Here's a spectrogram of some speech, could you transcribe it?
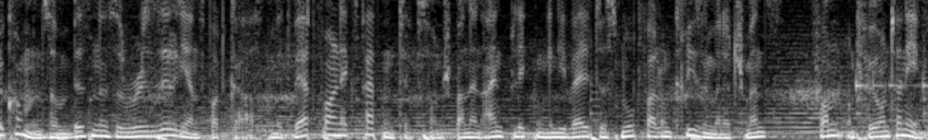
Willkommen zum Business Resilience Podcast mit wertvollen Expertentipps und spannenden Einblicken in die Welt des Notfall- und Krisenmanagements von und für Unternehmen.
